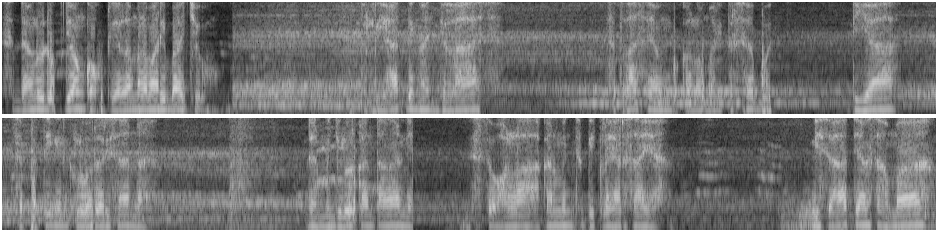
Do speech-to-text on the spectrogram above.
sedang duduk jongkok di dalam lemari baju. Terlihat dengan jelas setelah saya membuka lemari tersebut, dia seperti ingin keluar dari sana. dan menjulurkan tangannya seolah akan mencepik leher saya. Di saat yang sama,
